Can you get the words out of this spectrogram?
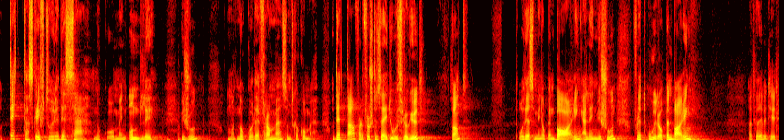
Og Dette skriftordet det sier noe om en åndelig visjon, om at noe er framme som skal komme. Og Dette for det første så er det et ord fra Gud. sant? Og det er som en åpenbaring eller en visjon. For et ord åpenbaring, vet du hva det betyr?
